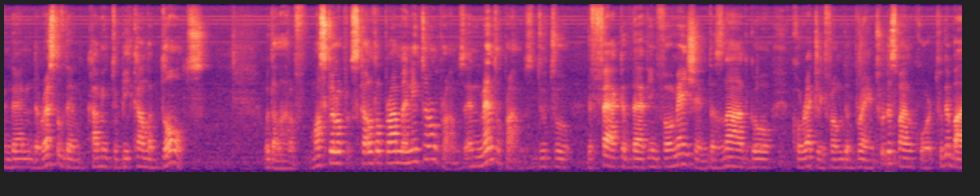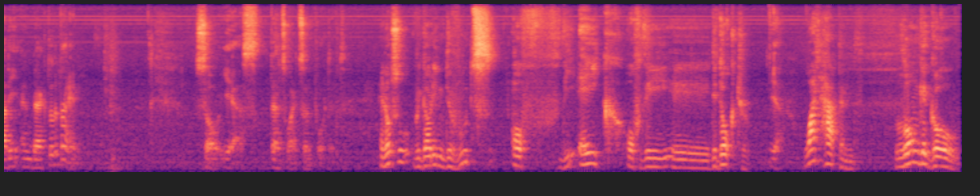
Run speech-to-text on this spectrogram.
And then the rest of them coming to become adults with a lot of musculoskeletal problems and internal problems and mental problems due to the fact that information does not go correctly from the brain through the spinal cord to the body and back to the brain. So yes, that's why it's so important. And also regarding the roots of the ache of the uh, the doctor. Yeah. What happened long ago,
